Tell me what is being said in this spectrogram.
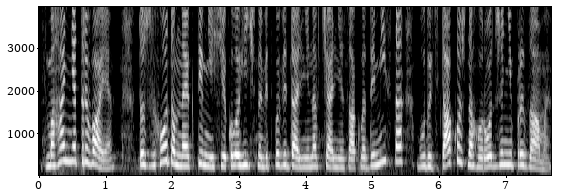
Змагання триває, тож згодом найактивніші екологічно відповідальні навчальні заклади міста будуть також нагороджені призами.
